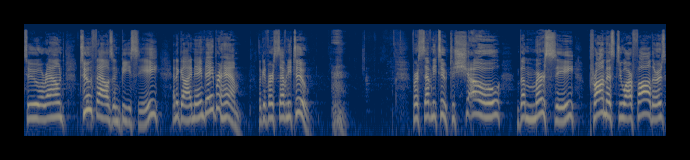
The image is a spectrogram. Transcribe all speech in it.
to around 2000 BC and a guy named Abraham. Look at verse 72. verse 72 to show the mercy promised to our fathers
